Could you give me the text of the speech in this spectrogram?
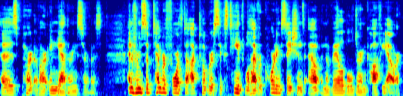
as part of our ingathering service. And from September 4th to October 16th, we'll have recording stations out and available during coffee hour.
